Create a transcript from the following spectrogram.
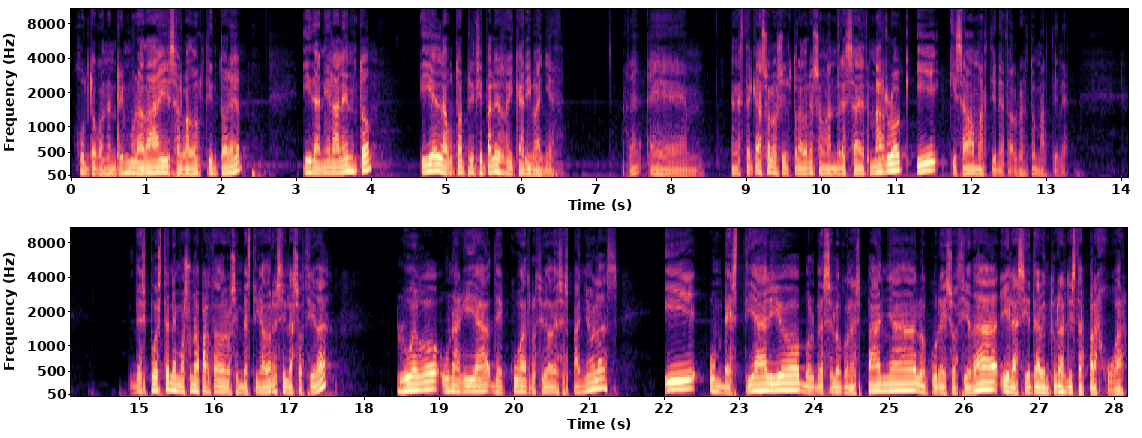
junto con Enrique Muraday, Salvador Tintoré y Daniel Alento, y el autor principal es Ricard Ibáñez. Eh, en este caso los ilustradores son Andrés Saez Marlock y Quisaba Martínez, Alberto Martínez. Después tenemos un apartado de los investigadores y la sociedad. Luego una guía de cuatro ciudades españolas y un bestiario, volvérselo con España, locura y sociedad y las siete aventuras listas para jugar.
